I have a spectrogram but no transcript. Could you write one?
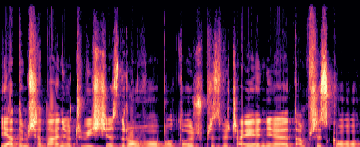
jadłem siadanie oczywiście zdrowo, bo to już przyzwyczajenie, tam wszystko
